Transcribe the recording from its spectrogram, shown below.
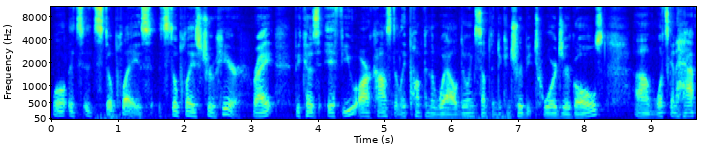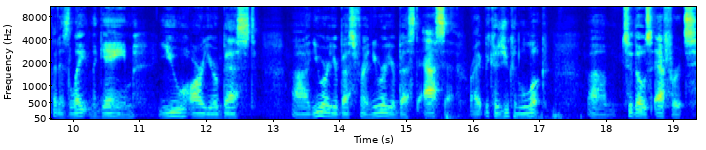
Well, it's it still plays. It still plays true here, right? Because if you are constantly pumping the well, doing something to contribute towards your goals, um, what's going to happen is late in the game, you are your best uh, you are your best friend you are your best asset right? Because you can look um, to those efforts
